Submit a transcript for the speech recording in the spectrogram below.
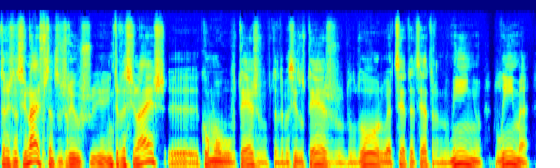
transnacionais, portanto, os rios internacionais, eh, como o Tejo, portanto, a bacia do Tejo, do Douro, etc, etc, do Minho, do Lima, eh,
